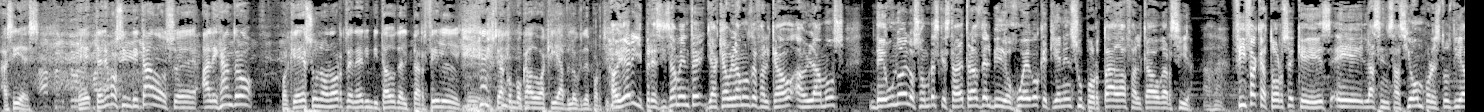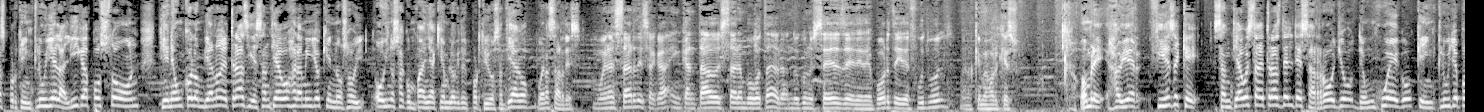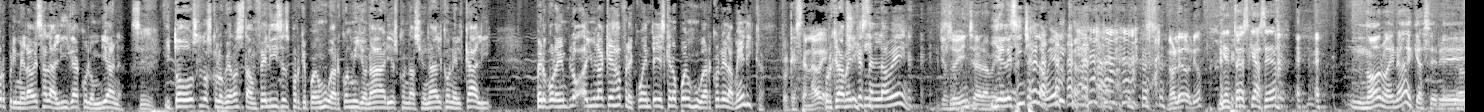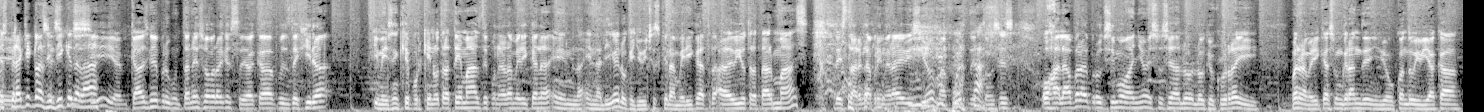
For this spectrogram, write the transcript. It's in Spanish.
Así es. Eh, tenemos invitados, eh, Alejandro, porque es un honor tener invitados del perfil que usted ha convocado aquí a Blog Deportivo. Javier, y precisamente, ya que hablamos de Falcao, hablamos de uno de los hombres que está detrás del videojuego que tiene en su portada Falcao García. FIFA 14, que es eh, la sensación por estos días porque incluye la Liga Postón, tiene a un colombiano detrás y es Santiago Jaramillo quien nos hoy, hoy nos acompaña aquí en Blog Deportivo. Santiago, buenas tardes. Buenas tardes, acá encantado de estar en Bogotá hablando con ustedes de, de deporte y de fútbol. Bueno, qué mejor que eso. Hombre, Javier, fíjese que Santiago está detrás del desarrollo de un juego que incluye por primera vez a la Liga Colombiana. Sí. Y todos los colombianos están felices porque pueden jugar con Millonarios, con Nacional, con el Cali. Pero, por ejemplo, hay una queja frecuente y es que no pueden jugar con el América. Porque está en la B. Porque el América está en la B. Yo soy hincha de la Y América. él es hincha del América. ¿No le dolió? ¿Y entonces qué hacer? No, no hay nada que hacer. eh. Espera que clasifique de la A. Sí, cada vez que me preguntan eso ahora que estoy acá pues de gira y me dicen que por qué no traté más de poner a América en la, en en la liga y lo que yo he dicho es que la América ha debido tratar más de estar en la primera división, más fuerte. Entonces, ojalá para el próximo año eso sea lo, lo que ocurra y bueno, la América es un grande y yo cuando vivía acá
